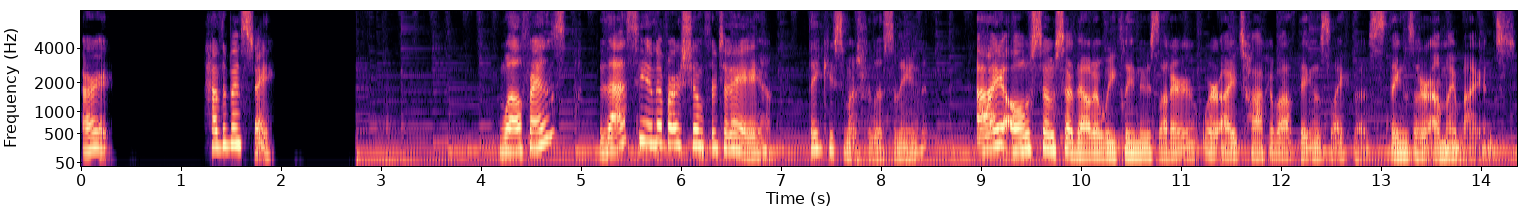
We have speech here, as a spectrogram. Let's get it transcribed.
All right. Have the best day. Well, friends, that's the end of our show for today. Thank you so much for listening. I also send out a weekly newsletter where I talk about things like this, things that are on my mind.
